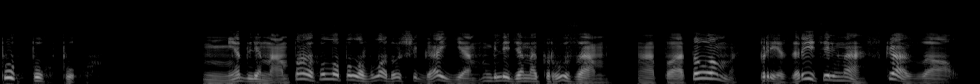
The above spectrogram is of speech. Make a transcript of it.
Пух-пух-пух. Медленно похлопала в ладоши Гайя, глядя на Круза, а потом презрительно сказал.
